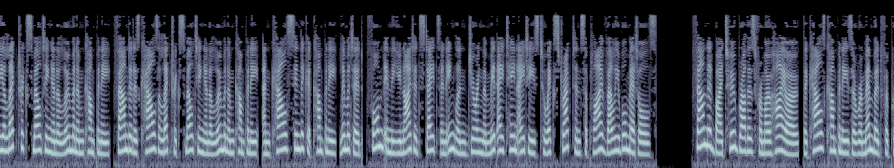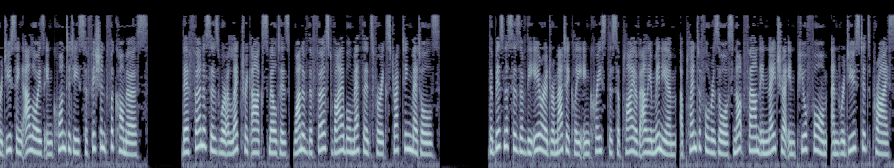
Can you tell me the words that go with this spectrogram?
The Electric Smelting and Aluminum Company, founded as Cowles Electric Smelting and Aluminum Company, and Cowles Syndicate Company, Limited, formed in the United States and England during the mid-1880s to extract and supply valuable metals. Founded by two brothers from Ohio, the Cowles companies are remembered for producing alloys in quantity sufficient for commerce. Their furnaces were electric arc smelters, one of the first viable methods for extracting metals. The businesses of the era dramatically increased the supply of aluminium, a plentiful resource not found in nature in pure form, and reduced its price.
